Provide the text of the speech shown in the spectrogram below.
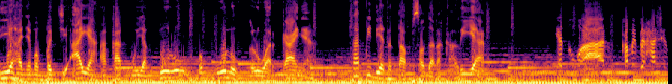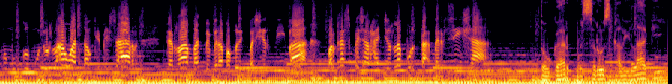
Dia hanya membenci ayah angkatmu yang dulu membunuh keluarganya. Tapi dia tetap saudara kalian. Ya Tuhan, kami berhasil memukul mundur lawan Tauke besar. Terlambat beberapa menit Bashir tiba, markas besar hancur lebur tak bersisa. Togar berseru sekali lagi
